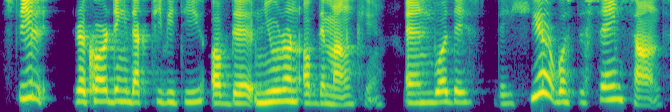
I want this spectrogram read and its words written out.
still recording the activity of the neuron of the monkey. And what they, they hear was the same sound.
